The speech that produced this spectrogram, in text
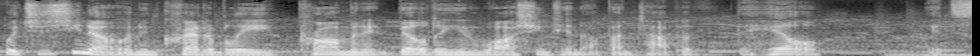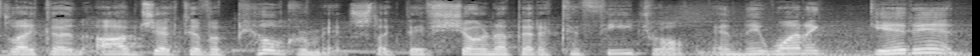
which is, you know, an incredibly prominent building in Washington up on top of the hill. It's like an object of a pilgrimage, like they've shown up at a cathedral and they want to get in.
